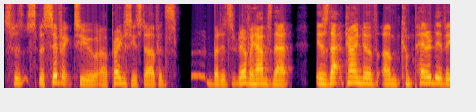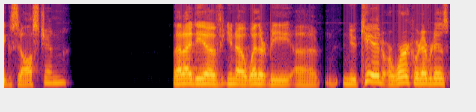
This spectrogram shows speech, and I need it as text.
spe- specific to uh, pregnancy stuff. It's but it's it definitely happens that is that kind of um, competitive exhaustion. That idea of you know whether it be a new kid or work or whatever it is,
